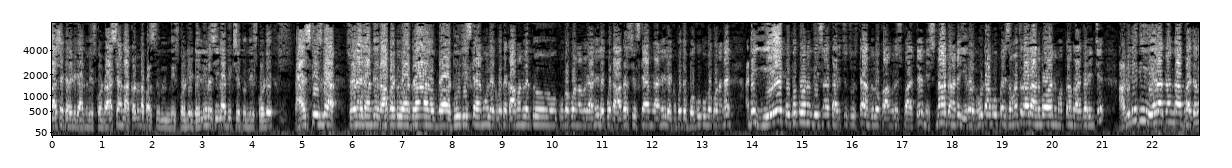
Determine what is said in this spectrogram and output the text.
రాజశేఖర రెడ్డి గారిని తీసుకోండి రాష్ట్రాల్లో అక్కడున్న పరిస్థితులను తీసుకోండి ఢిల్లీలో శీలా దీక్షిత్ తీసుకోండి. యాజ్టీజ్గా Sonia Gandhi Robert Vadra two G scam లేకపోతే కామన్వెల్త్ కుంభకోణాలు కానీ లేకపోతే ఆదర్శ స్కామ్ కానీ లేకపోతే బొగ్గు కుంభకోణం అంటే ఏ కుంభకోణం తీసినా తరచు చూస్తే అందులో కాంగ్రెస్ పార్టీ నిష్ణాతం అంటే ఇరవై నూట ముప్పై సంవత్సరాల అనుభవాన్ని మొత్తం రంగరించి అవినీతి ఏ రకంగా ప్రజల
